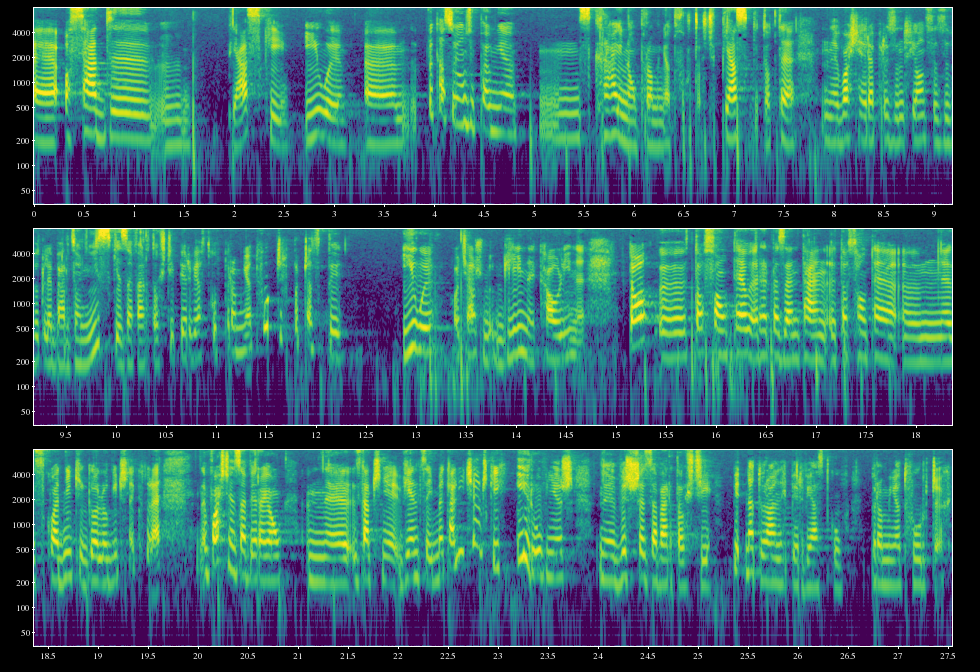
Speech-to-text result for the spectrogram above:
E, osady, mm, piaski, iły e, wykazują zupełnie skrajną promieniotwórczość. Piaski to te właśnie reprezentujące zwykle bardzo niskie zawartości pierwiastków promieniotwórczych, podczas gdy iły, chociażby gliny, kaoliny, to, y, to są te reprezentan- to są te składniki geologiczne, które właśnie zawierają znacznie więcej metali ciężkich i również y, wyższe zawartości naturalnych pierwiastków promieniotwórczych.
